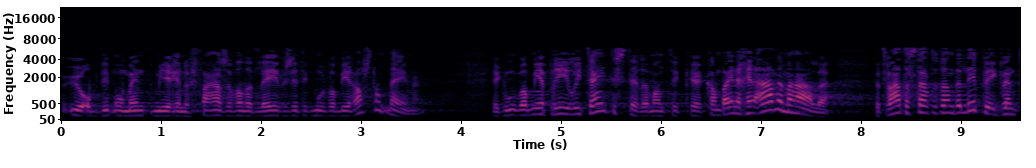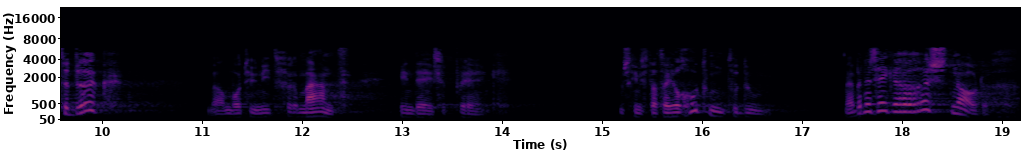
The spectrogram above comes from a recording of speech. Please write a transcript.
u op dit moment meer in de fase van het leven zit, ik moet wat meer afstand nemen. Ik moet wat meer prioriteiten stellen, want ik eh, kan bijna geen adem halen. Het water staat tot aan de lippen, ik ben te druk. Dan wordt u niet vermaand in deze preek. Misschien is dat wel heel goed om te doen. We hebben een zekere rust nodig.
